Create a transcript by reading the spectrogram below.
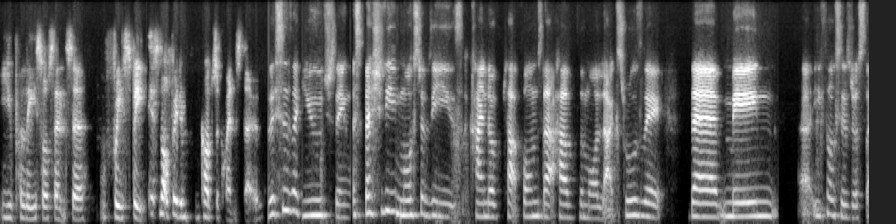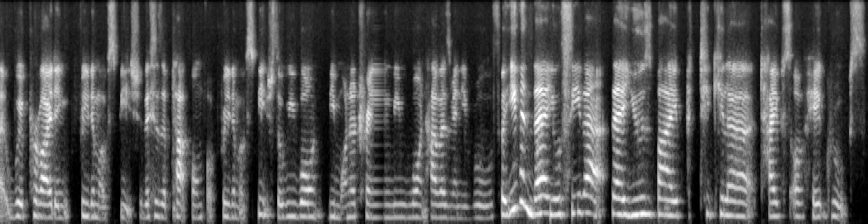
you police or censor free speech. It's not freedom from consequence though. This is a huge thing, especially most of these kind of platforms that have the more lax rules. They their main uh, ethos is just like we're providing freedom of speech. This is a platform for freedom of speech. So we won't be monitoring, we won't have as many rules. But even there, you'll see that they're used by particular types of hate groups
